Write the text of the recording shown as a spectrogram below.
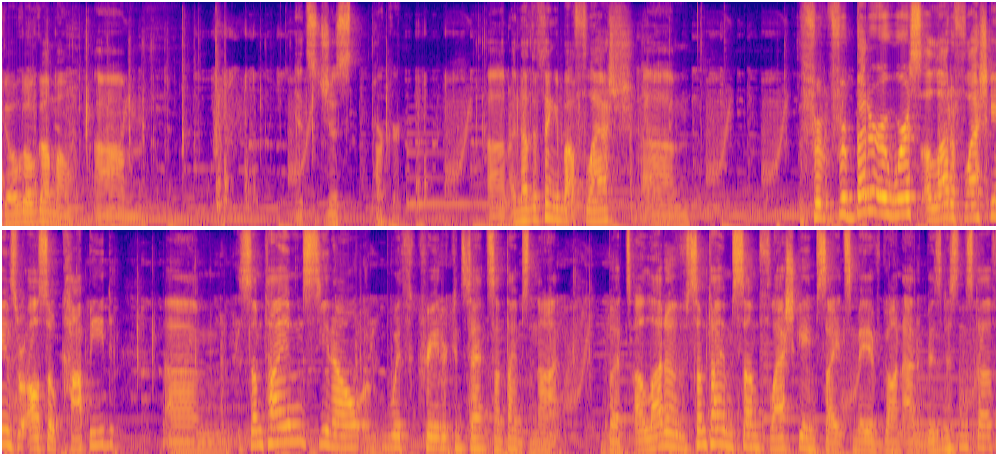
Go, go, Gummo. Um, it's just Parker. Um, another thing about Flash, um, for, for better or worse, a lot of Flash games were also copied. Um, sometimes, you know, with creator consent, sometimes not. But a lot of, sometimes some Flash game sites may have gone out of business and stuff.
